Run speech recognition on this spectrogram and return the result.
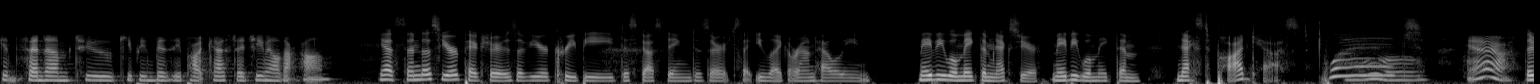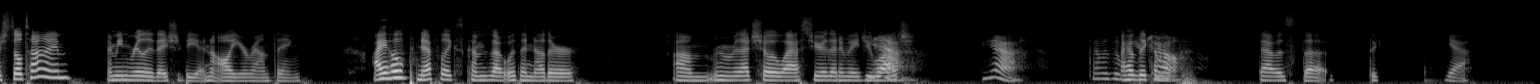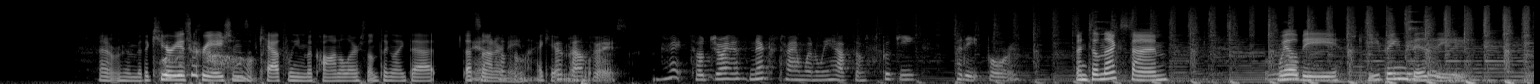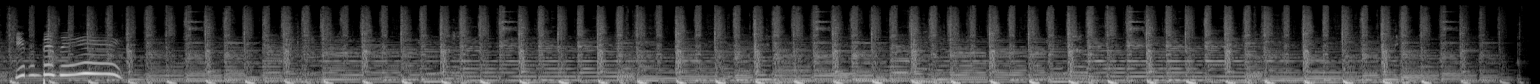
You can send them to keepingbusypodcast at gmail.com. Yes, send us your pictures of your creepy, disgusting desserts that you like around Halloween. Maybe we'll make them next year. Maybe we'll make them next podcast. What? Ooh. Yeah. There's still time. I mean, really, they should be an all year round thing. I Mhm. hope Netflix comes out with another. Um, remember that show last year that I made you yeah. watch? Yeah. That was a I hope they weird come show. up. That was the the yeah. I don't remember the Curious it Creations of? Kathleen McConnell or something like that. That's Yeah, not her name. like- I can't that remember. sounds what right. All right. So join us next time when we have some spooky petit fours. Until next time, we'll be keeping Keeping busy. busy. Keeping busy.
